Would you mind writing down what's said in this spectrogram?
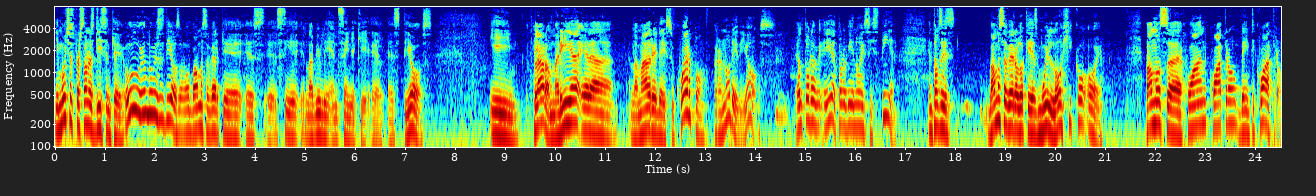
Y muchas personas dicen que, oh, Él no es Dios. vamos a ver que es, si la Biblia enseña que Él es Dios. Y claro, María era la madre de su cuerpo, pero no de Dios. Él todavía, ella todavía no existía. Entonces, vamos a ver lo que es muy lógico hoy. Vamos a Juan 4, 24.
